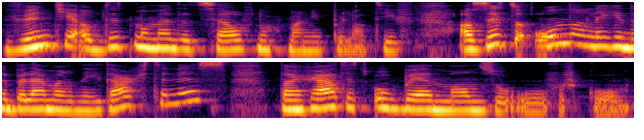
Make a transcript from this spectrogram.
Vind jij op dit moment het zelf nog manipulatief? Als dit de onderliggende belemmerende gedachte is, dan gaat dit ook bij een man zo overkomen.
